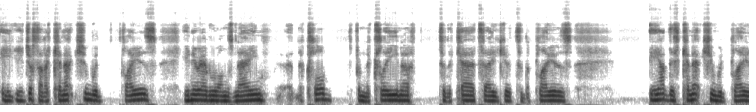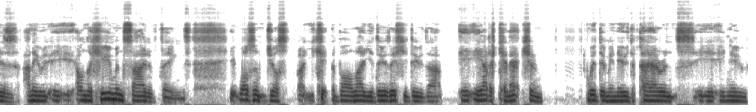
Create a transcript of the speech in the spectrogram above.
he, he just had a connection with players. He knew everyone's name at the club, from the cleaner to the caretaker to the players. He had this connection with players, and he, he on the human side of things, it wasn't just you kick the ball there, you do this, you do that. He, he had a connection with them. He knew the parents. He, he knew,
